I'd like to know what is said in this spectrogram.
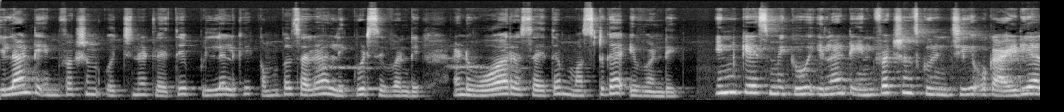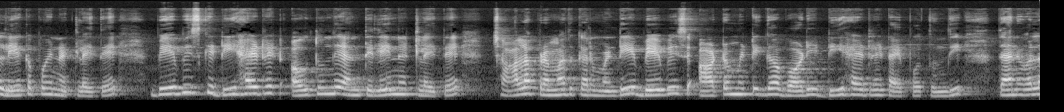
ఇలాంటి ఇన్ఫెక్షన్ వచ్చినట్లయితే పిల్లలకి కంపల్సరీగా లిక్విడ్స్ ఇవ్వండి. అండ్ ఓఆర్ఎస్ అయితే మస్ట్గా ఇవ్వండి. ఇన్ కేస్ మీకు ఇలాంటి ఇన్ఫెక్షన్స్ గురించి ఒక ఐడియా లేకపోయినట్లయితే బేబీస్కి డీహైడ్రేట్ అవుతుంది అని తెలియనట్లయితే చాలా ప్రమాదకరం అండి బేబీస్ ఆటోమేటిక్గా బాడీ డీహైడ్రేట్ అయిపోతుంది. దానివల్ల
